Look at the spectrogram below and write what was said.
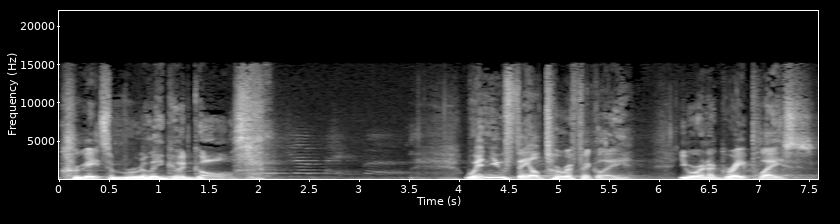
create some really good goals. When you failed terrifically, you are in a great place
